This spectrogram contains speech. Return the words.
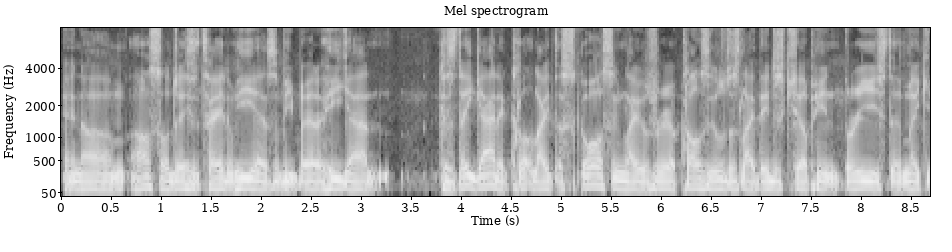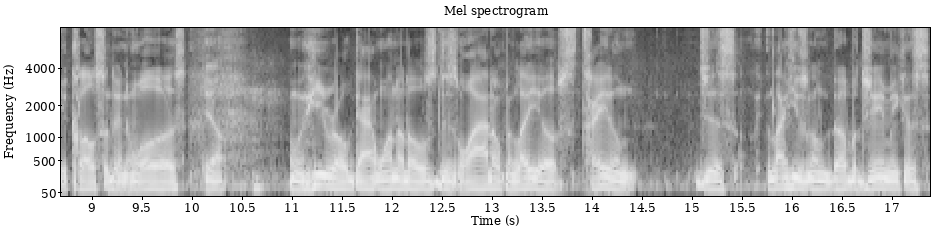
And um, also Jayson Tatum, he has to be better. He got because they got it close. Like the score seemed like it was real close. It was just like they just kept hitting threes to make it closer than it was. Yeah. When Herro got one of those just wide open layups, Tatum just like he was gonna double Jimmy because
